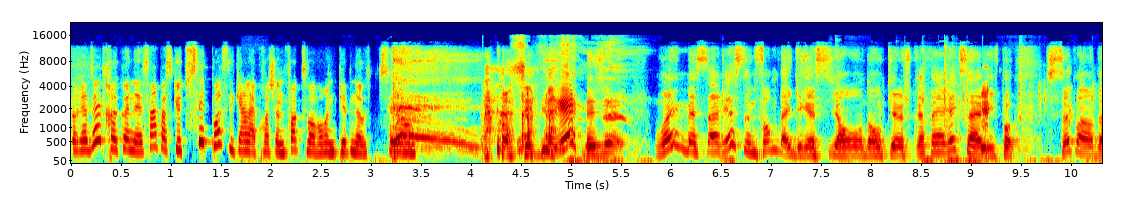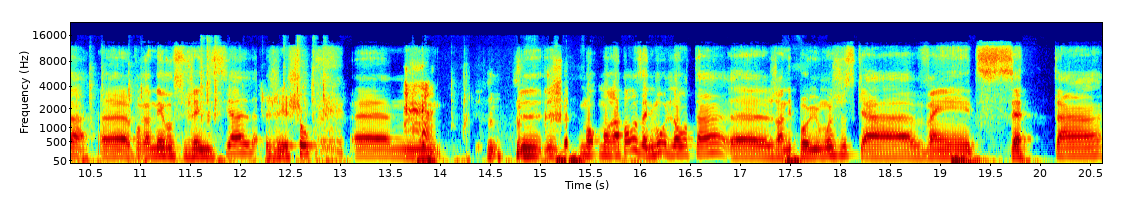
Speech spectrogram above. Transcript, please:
T'aurais dû être reconnaissant parce que tu sais pas c'est quand la prochaine fois que tu vas avoir une pipe nocturne. C'est vrai? Mais je. Ouais, mais ça reste une forme d'agression, donc euh, je préférais que ça arrive pas. Cependant, euh, pour revenir au sujet initial, j'ai chaud. Euh, mon, mon rapport aux animaux, longtemps, j'en ai pas eu. Moi, jusqu'à 27 ans,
